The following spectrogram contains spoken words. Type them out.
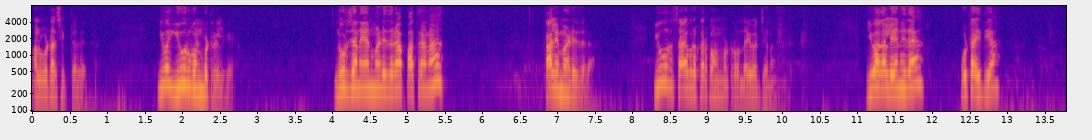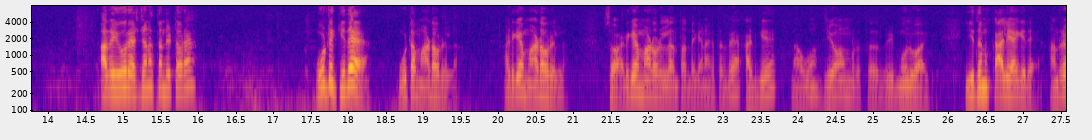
ಅಲ್ಲಿ ಊಟ ಸಿಗ್ತದೆ ಅಂತ. ಇವಾಗ ಇವ್ರು ಬಂದ್ಬಿಟ್ರು ಇಲ್ಲಿಗೆ. ನೂರು ಜನ ಏನು ಮಾಡಿದ್ದೀರಾ ಪಾತ್ರನ? ಖಾಲಿ ಮಾಡಿದ್ದೀರಾ ಇವರು ಸಾಹೇಬ್ರು ಕರ್ಕೊಂಡ್ಬಿಟ್ರು ಒಂದು ಐವತ್ತು ಜನ ಇವಾಗ ಅಲ್ಲಿ ಏನಿದೆ? ಊಟ ಇದೆಯಾ? ಆದರೆ ಇವ್ರು ಎಷ್ಟು ಜನಕ್ಕೆ ತಂದಿಟ್ಟವ್ರೆ? ಊಟಕ್ಕಿದೆ. ಊಟ ಮಾಡೋರಿಲ್ಲ. ಅಡುಗೆ ಮಾಡೋರಿಲ್ಲ. ಸೊ ಅಡುಗೆ ಮಾಡೋರಿಲ್ಲ ಅಂತಂದಾಗ ಏನಾಗುತ್ತೆ ಅಂದರೆ, ಅಡುಗೆ ನಾವು ಜೀವಾಮೃತದ ಮೂಲವಾಗಿ ಇದನ್ನು ಖಾಲಿಯಾಗಿದೆ ಅಂದರೆ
